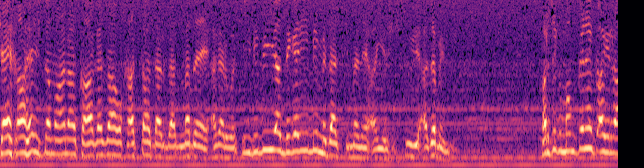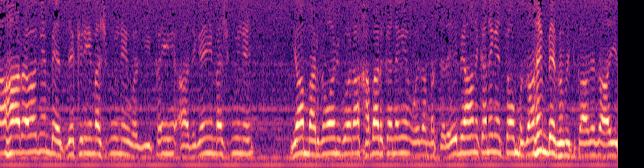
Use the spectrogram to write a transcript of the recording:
شیخہ ہج دمانا کاغذہ و خطہ در دد مدے اگر وطی بھی بھی یا دگری بھی مدستی مدے آئیے سوی عدب ہیں۔ پرچہ کہ ممکن ہے کہ آئی راہا روگیں بے ذکری مشغول ہیں وظیفہی آدگری مشغول ہیں۔ یا مردمان گونا خبر کنگے وہ دا مسئلہ بیان کنگے تو مزاحم بے بھمت کاغذ آئی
